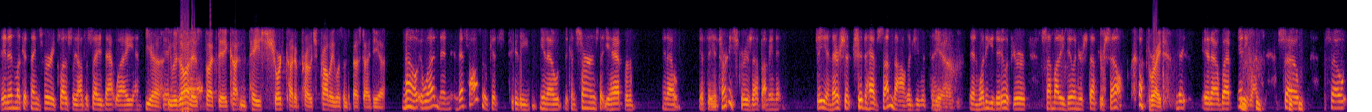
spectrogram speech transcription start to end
they didn't look at things very closely. I'll just say it that way. And yeah, and, he was honest, uh, but the cut and paste shortcut approach probably wasn't the best idea. No, it wasn't, and this also gets to the you know the concerns that you have for you know if the attorney screws up. I mean, it, gee, and there should should have some knowledge. You would think. Yeah. Then what do you do if you're somebody doing your stuff yourself? right. You know, but anyway, so so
